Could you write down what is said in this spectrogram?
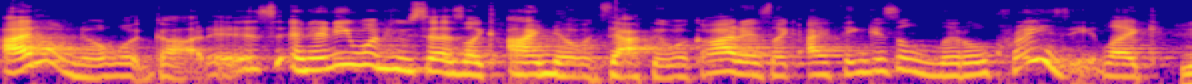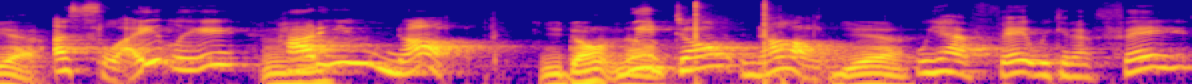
I don't know what God is. And anyone who says like I know exactly what God is, like I think is a little crazy. Like, Yeah. a slightly. How mm-hmm. do you know? you don't know. We don't know. Yeah. We have faith. We can have faith.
